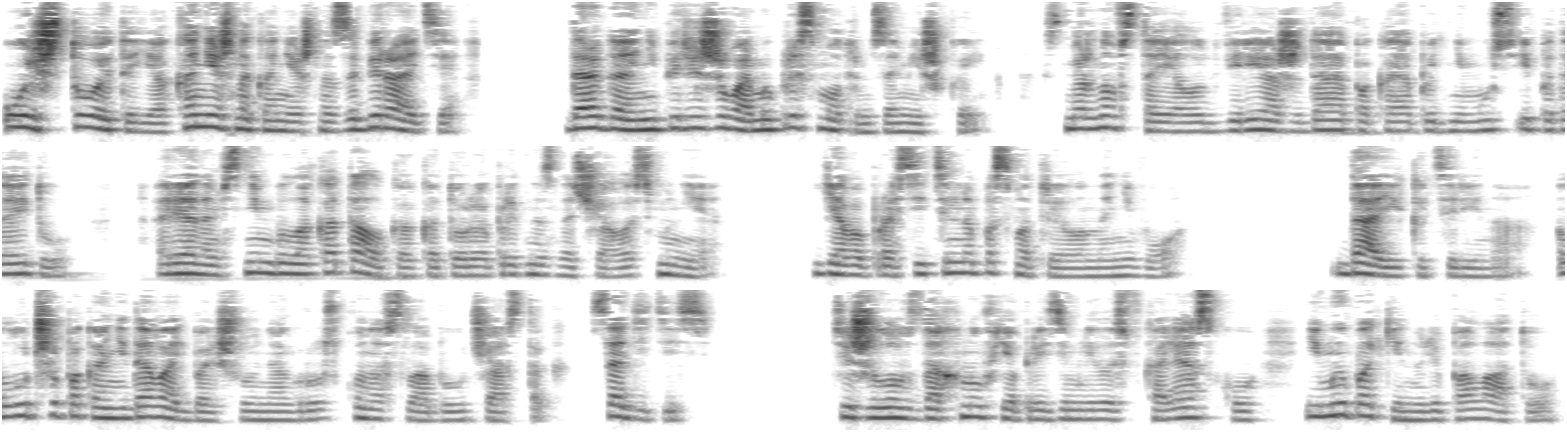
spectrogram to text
«Ой, что это я? Конечно, конечно, забирайте. Дорогая, не переживай, мы присмотрим за Мишкой». Смирнов стоял у двери, ожидая, пока я поднимусь и подойду. Рядом с ним была каталка, которая предназначалась мне. Я вопросительно посмотрела на него. «Да, Екатерина, лучше пока не давать большую нагрузку на слабый участок. Садитесь». Тяжело вздохнув, я приземлилась в коляску, и мы покинули палату.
